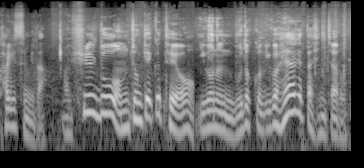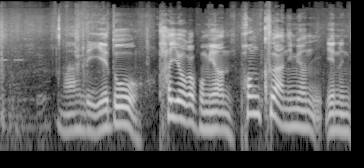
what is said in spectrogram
하겠습니다. 아, 휠도 엄청 깨끗해요. 이거는 무조건 이거 해야겠다 진짜로. 아 근데 얘도 타이어가 보면 펑크 아니면 얘는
